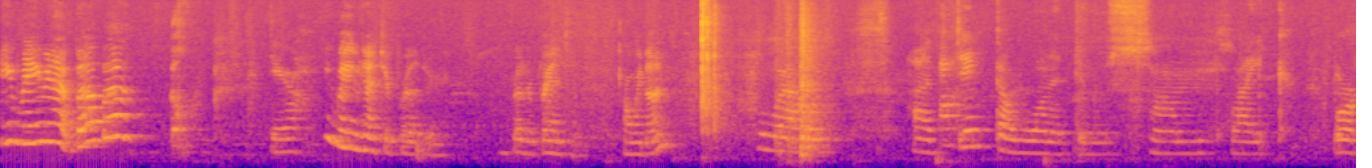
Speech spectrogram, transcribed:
You waving at Bubba? Yeah. You waving at your brother. Brother Brandon. Are we done? Well, I think I want to do some like more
